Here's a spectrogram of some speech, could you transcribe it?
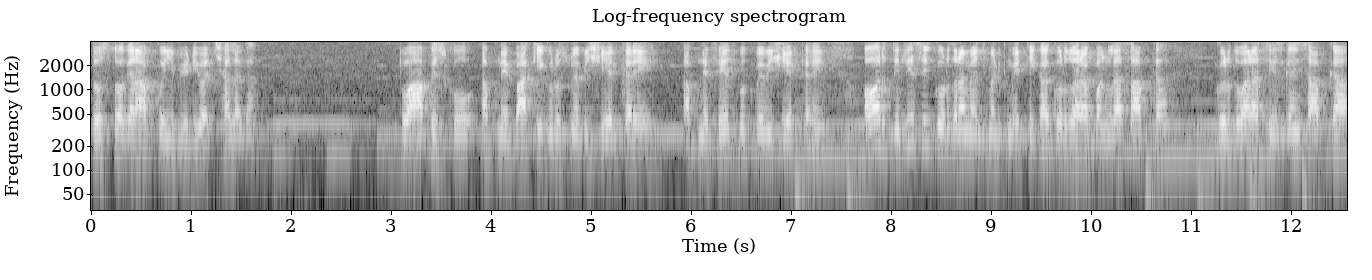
दोस्तों, अगर आपको ये वीडियो अच्छा लगा तो आप इसको अपने बाकी ग्रुप्स में भी शेयर करें, अपने फेसबुक पे भी शेयर करें और दिल्ली सिख गुरुद्वारा मैनेजमेंट कमेटी का गुरुद्वारा बंगला साहब का, गुरुद्वारा शीशगंज साहब का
